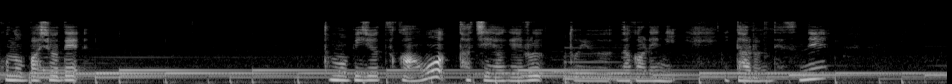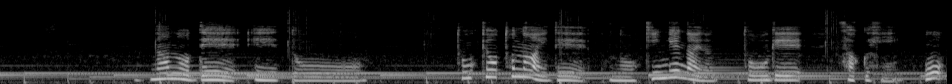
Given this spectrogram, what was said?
この場所で、友美術館を立ち上げるという流れに至るんですね。なので、えっ、ー、と、東京都内で、この近現代の陶芸作品を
